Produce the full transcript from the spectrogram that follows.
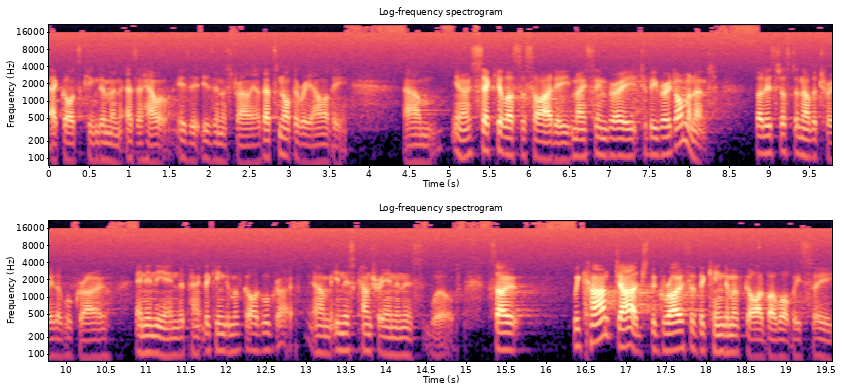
at God's kingdom and as how it is in Australia, that's not the reality. Um, you know, secular society may seem very, to be very dominant, but it's just another tree that will grow. And in the end, the, the kingdom of God will grow um, in this country and in this world. So we can't judge the growth of the kingdom of God by what we see,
